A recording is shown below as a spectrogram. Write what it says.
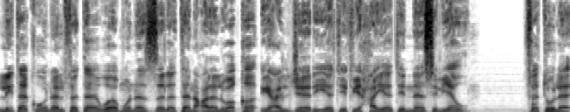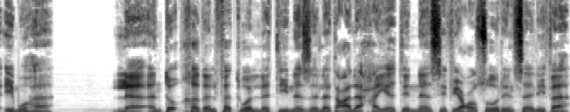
لتكون الفتاوى منزلة على الوقائع الجارية في حياة الناس اليوم فتلائمها لا أن تؤخذ الفتوى التي نزلت على حياة الناس في عصور سالفة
